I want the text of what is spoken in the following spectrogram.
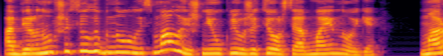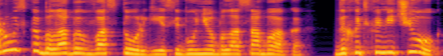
Обернувшись, улыбнулась. Малыш неуклюже терся об мои ноги. Маруська была бы в восторге, если бы у нее была собака, да хоть хомячок,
